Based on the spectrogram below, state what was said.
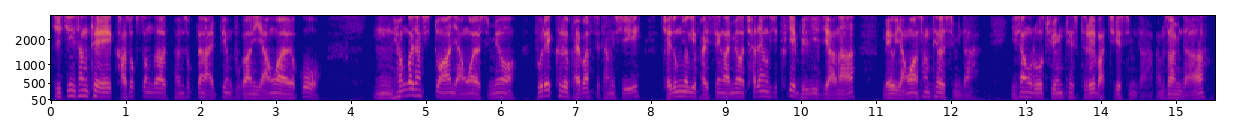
직진 상태의 가속성과 변속단 RPM 구간이 양호하였고 음, 현가 장치 또한 양호하였으며 브레이크를 밟았을 당시 제동력이 발생하며 차량 역시 크게 밀리지 않아 매우 양호한 상태였습니다. 이상으로 주행 테스트를 마치겠습니다. 감사합니다.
